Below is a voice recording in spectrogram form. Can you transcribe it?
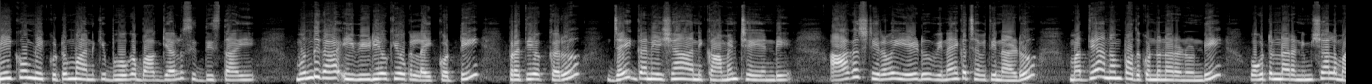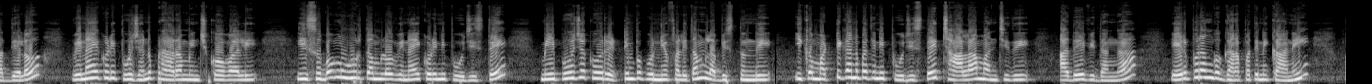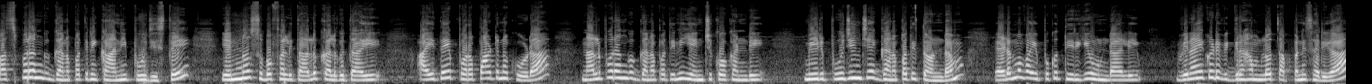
మీకు మీ కుటుంబానికి భోగ భాగ్యాలు సిద్ధిస్తాయి. ముందుగా ఈ వీడియోకి ఒక లైక్ కొట్టి ప్రతి ఒక్కరూ జై గణేష అని కామెంట్ చేయండి. ఆగస్ట్ ఇరవై ఏడు వినాయక చవితి నాడు మధ్యాహ్నం పదకొండున్నర నుండి ఒకటిన్నర నిమిషాల మధ్యలో వినాయకుడి పూజను ప్రారంభించుకోవాలి. ఈ శుభముహూర్తంలో వినాయకుడిని పూజిస్తే మీ పూజకు రెట్టింపు పుణ్య ఫలితం లభిస్తుంది. ఇక మట్టి గణపతిని పూజిస్తే చాలా మంచిది. అదేవిధంగా ఎరుపు రంగు గణపతిని కానీ పసుపు రంగు గణపతిని కానీ పూజిస్తే ఎన్నో శుభ ఫలితాలు కలుగుతాయి. అయితే పొరపాటున కూడా నలుపు రంగు గణపతిని ఎంచుకోకండి. మీరు పూజించే గణపతి తొండం ఎడమ వైపుకు తిరిగి ఉండాలి. వినాయకుడి విగ్రహంలో తప్పనిసరిగా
